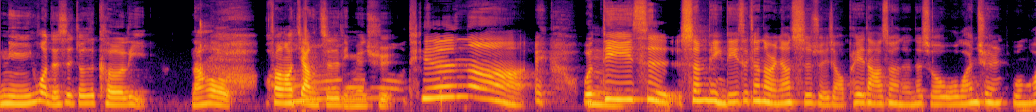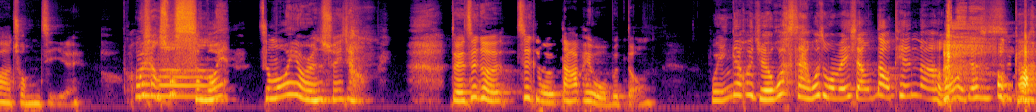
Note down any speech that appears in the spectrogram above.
泥，或者是就是颗粒。然后放到酱汁里面去。哦、天哪！哎，我第一次、嗯、生平第一次看到人家吃水饺配大蒜的，那时候我完全文化冲击。哎，我想说什么？怎么会有人水饺？对，这个这个搭配我不懂。我应该会觉得哇塞，我怎么没想到？天哪！我回家试试看。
